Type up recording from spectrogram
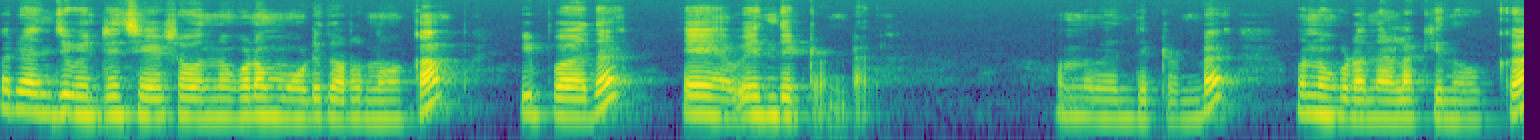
ഒരു അഞ്ച് മിനിറ്റിന് ശേഷം ഒന്നും കൂടെ മൂടി തുറന്ന് നോക്കാം. ഇപ്പോൾ അത് വെന്തിട്ടുണ്ട്. ഒന്ന് വെന്തിട്ടുണ്ട്. ഒന്നും കൂടെ ഒന്ന് ഇളക്കി നോക്കുക.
